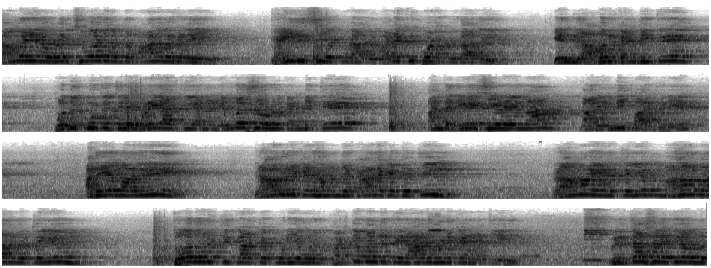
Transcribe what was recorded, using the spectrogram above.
தமிழின உணர்ச்சியோடு வந்த மாணவர்களை கைது செய்யக்கூடாது வழக்கு போடக்கூடாது என்று அவர் கண்டித்து பொதுக்கூட்டத்தில் உரையாற்றிய எம் எஸ் அவர்கள் கண்டித்து அந்த நிகழ்ச்சிகளை எல்லாம் நான் எண்ணி பார்க்கிறேன். அதே மாதிரி திராவிடர் கழகம் அந்த காலகட்டத்தில் ராமாயணத்தையும் மகாபாரதத்தையும் தோலுரித்து காட்டக்கூடிய ஒரு பட்டுமன்றத்தை நாடு முழுக்க நடத்தியது. விருத்தாசலத்திலும் இந்த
